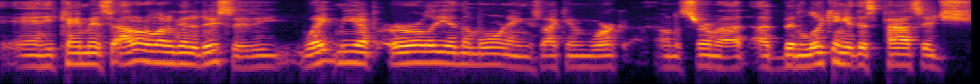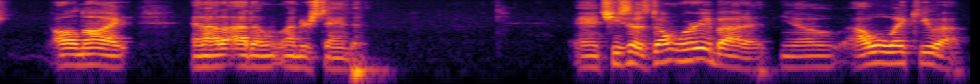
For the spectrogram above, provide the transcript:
And he came in and said, I don't know what I'm going to do, Susie. Wake me up early in the morning so I can work on a sermon. I, have been looking at this passage all night and I, I don't understand it. And she says, Don't worry about it. You know, I will wake you up.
